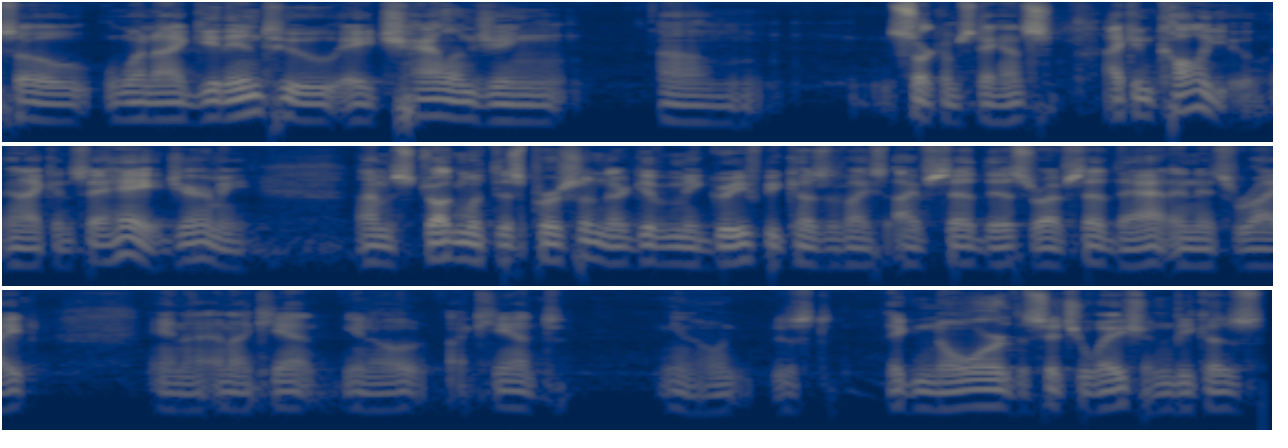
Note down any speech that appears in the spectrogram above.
So when I get into a challenging um, circumstance, I can call you and I can say, hey, Jeremy, I'm struggling with this person. They're giving me grief because of I, I've said this or I've said that, and it's right, and I, and I can't, you know, I can't, you know, just ignore the situation because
